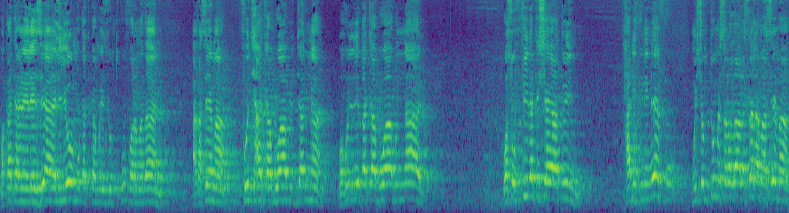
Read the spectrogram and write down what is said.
wakati anaelezea yaliyomo katika mwezi mtukufu wa Ramadhani akasema futihat abwabul janna wa ghulqat abwabun nar wa suffidat shayatin. Hadithi ni ndefu. Mwisho mtume sallallahu alaihi wasallam asema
